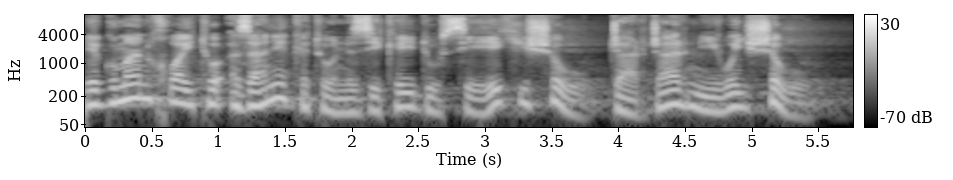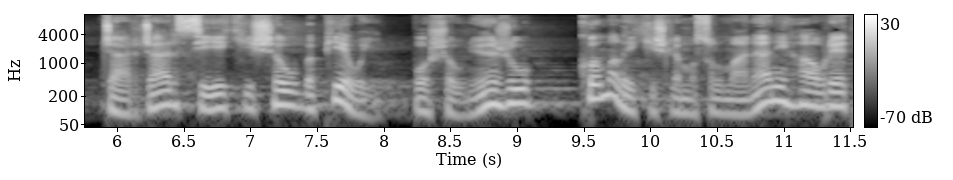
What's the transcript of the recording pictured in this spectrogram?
بێگومان خوای تۆ ئەزانێ کە تۆ نزیکەی دوو سێیەکی شەو و جارجار نیوەی شەو و جارجار سێیەکی شەو بە پێوەی بۆ شەونوێژ و کۆمەڵێکیش لە موسڵمانانی هاوڕێت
